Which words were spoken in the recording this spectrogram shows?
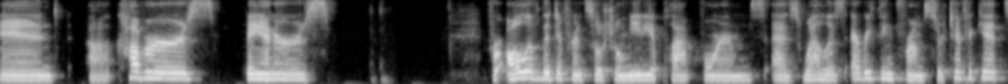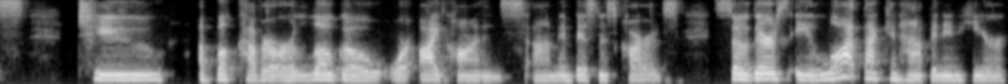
and uh, covers, banners, for all of the different social media platforms, as well as everything from certificates to a book cover or logo or icons um, and business cards. So there's a lot that can happen in here,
